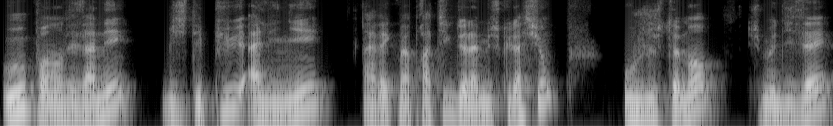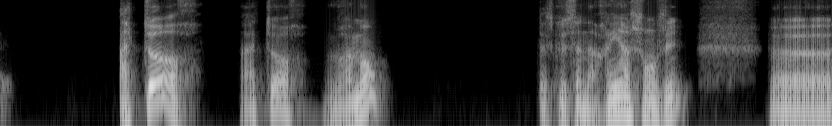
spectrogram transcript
où pendant des années, j'étais plus aligné avec ma pratique de la musculation, où justement, je me disais, à tort, à tort, vraiment, parce que ça n'a rien changé. Euh,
